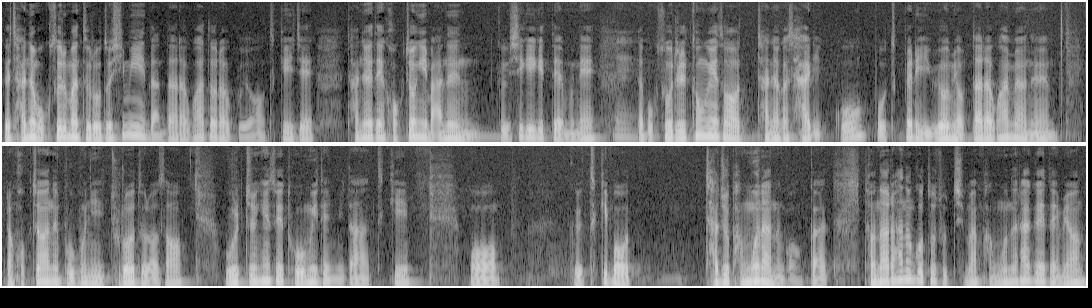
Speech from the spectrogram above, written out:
그 자녀 목소리만 들어도 힘이 난다라고 하더라고요. 특히 이제 자녀에 대한 걱정이 많은 그 시기이기 때문에 네. 목소리를 통해서 자녀가 잘 있고 뭐 특별히 위험이 없다라고 하면은 이런 걱정하는 부분이 줄어들어서 우울증 해소에 도움이 됩니다. 특히 뭐 그 특히 뭐 자주 방문하는 거, 그러니까 전화를 하는 것도 좋지만 방문을 하게 되면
